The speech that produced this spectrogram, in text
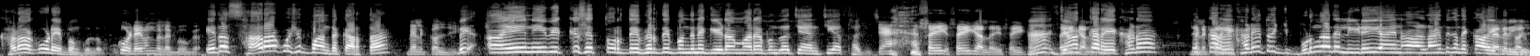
ਖੜਾ ਘੋੜੇ ਵਾਂਗੂ ਲੱਗੂ। ਘੋੜੇ ਵਾਂਗੂ ਲੱਗੂਗਾ। ਇਹਦਾ ਸਾਰਾ ਕੁਝ ਬੰਦ ਕਰਤਾ। ਬਿਲਕੁਲ ਜੀ। ਵੀ ਆਏ ਨਹੀਂ ਵੀ ਕਿਸੇ ਤੁਰਦੇ ਫਿਰਦੇ ਬੰਦੇ ਨੇ ਗੇੜਾ ਮਾਰਿਆ ਬੰਦਾ ਦਾ ਚੈਨ 'ਚ ਹੀ ਹੱਥ ਆ ਜੂ। ਸਹੀ ਸਹੀ ਗੱਲ ਹੈ ਜੀ, ਸਹੀ ਜਾਂ ਗੱਲ ਹੈ। ਘਰੇ ਖੜਾ ਤੇ ਘਰੇ ਖੜੇ ਤੋਂ ਬੁੜੀਆਂ ਦੇ ਲੀੜੇ ਹੀ ਆਏ ਨਾਲ ਨਾਲ ਤੇ ਕਹਿੰਦੇ ਕਾਲੇ ਕਰੀ ਜਾਓ।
